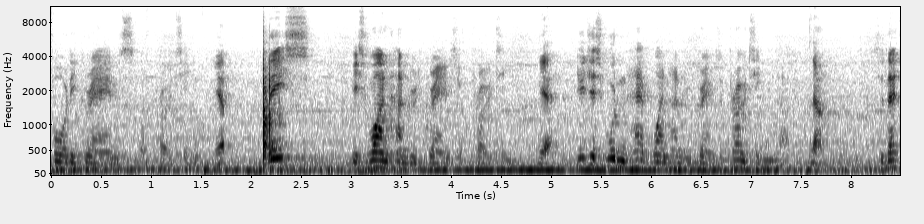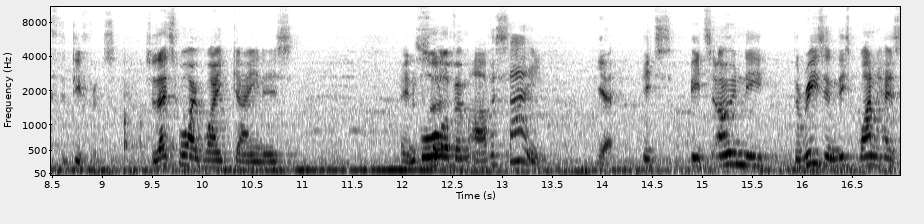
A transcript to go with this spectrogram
40 grams of protein. Yep. This is 100 grams of protein. Yeah. You just wouldn't have 100 grams of protein though. No. So that's the difference. So that's why weight gainers and all So- of them are the same. Yeah. It's it's only the reason this one has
